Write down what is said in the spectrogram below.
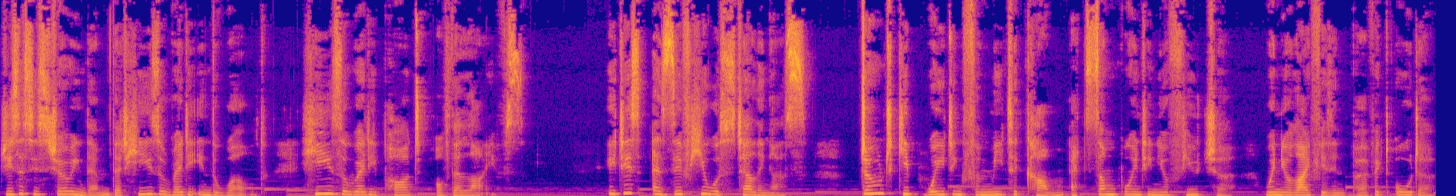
Jesus is showing them that he is already in the world, he is already part of their lives. It is as if he was telling us, Don't keep waiting for me to come at some point in your future when your life is in perfect order,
